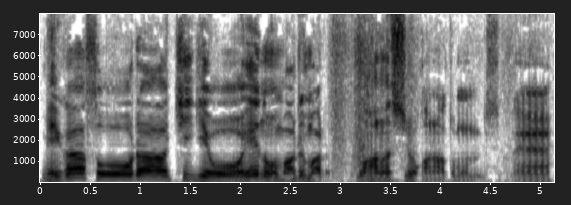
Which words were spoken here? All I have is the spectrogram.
メガソーラー企業への〇〇の話しようかなと思うんですよね。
